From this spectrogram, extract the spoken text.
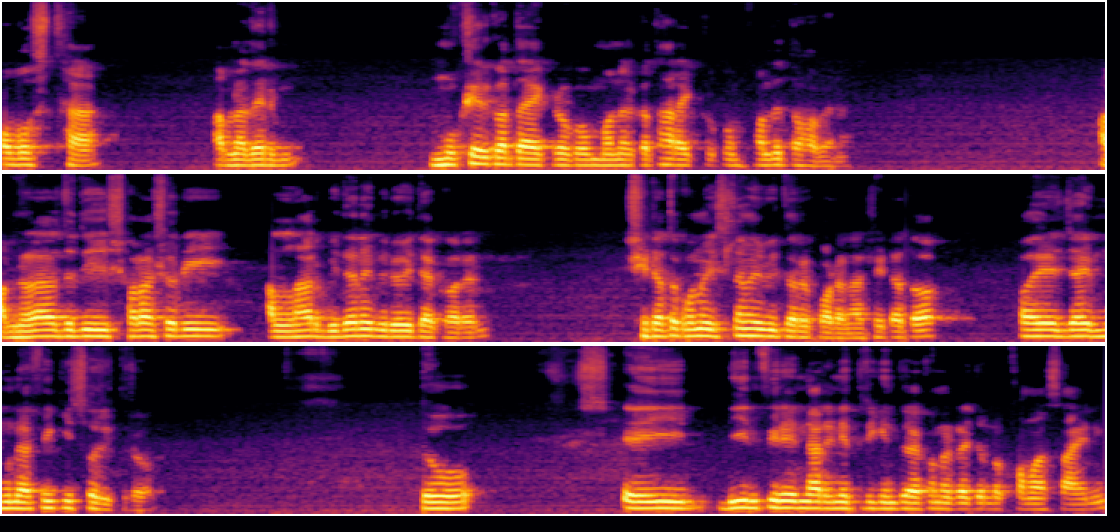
অবস্থা, আপনাদের মুখের কথা একরকম, মনের কথা আর একরকম হলে তো হবে না। আপনারা যদি সরাসরি আল্লাহর বিধানে বিরোধিতা করেন, সেটা তো কোনো ইসলামের ভিতরে পড়ে না, সেটা তো হয়ে যায় মুনাফিকি চরিত্র। তো এই বিএনপির ফিরে নারী নেত্রী কিন্তু এখন এটার জন্য ক্ষমা চায়নি।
